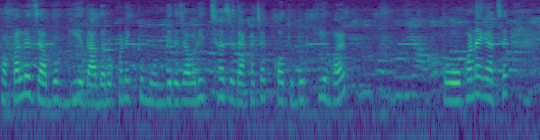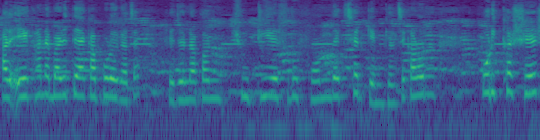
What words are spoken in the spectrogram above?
সকালে যাব, গিয়ে দাদার ওখানে একটু মন্দিরে যাওয়ার ইচ্ছা আছে, দেখা যাক কতদূর কী হয়। তো ওখানে গেছে, আর এখানে বাড়িতে একা পড়ে গেছে। সেই জন্য এখন চুটিয়ে শুধু ফোন দেখছে আর গেম খেলছে। কারণ পরীক্ষা শেষ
